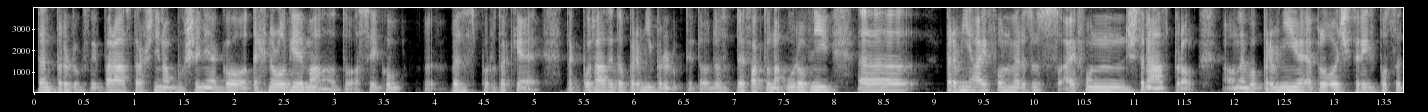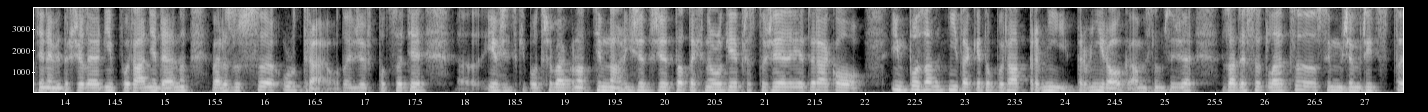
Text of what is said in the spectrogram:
ten produkt vypadá strašně nabušeně jako technologiema, to asi jako bez sporu tak je, tak pořád je to první produkt. Je to de facto na úrovni uh, první iPhone versus iPhone 14 Pro, jo, nebo první Apple Watch, který v podstatě nevydrželi ani pořádně den versus Ultra, jo, takže v podstatě eh, je vždycky potřeba jako nad tím nahlížet, že ta technologie, přestože je teda jako impozantní, tak je to pořád první, první rok a myslím si, že za deset let eh, si můžeme říct, eh,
